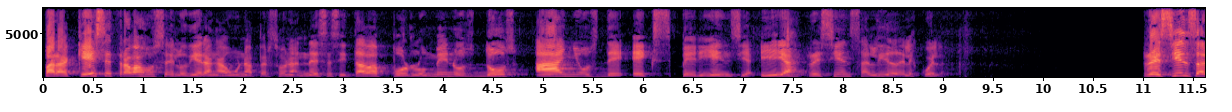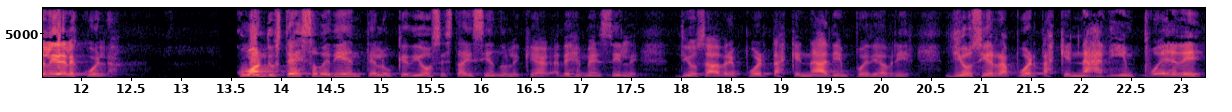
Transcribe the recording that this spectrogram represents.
para que ese trabajo se lo dieran a una persona necesitaba por lo menos dos años de experiencia y ella recién salida de la escuela. Recién salida de la escuela. Cuando usted es obediente a lo que Dios está diciéndole que haga, déjeme decirle, Dios abre puertas que nadie puede abrir. Dios cierra puertas que nadie puede.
